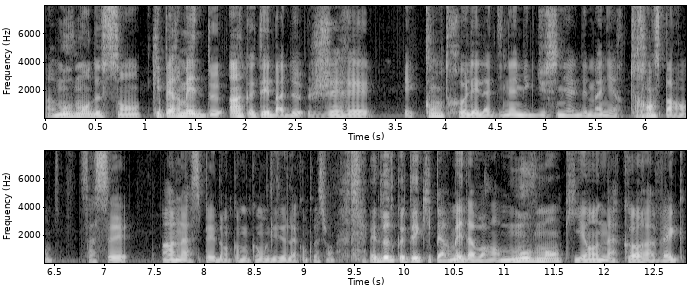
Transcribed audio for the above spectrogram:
un mouvement de son qui permet de, un côté, bah, de gérer et contrôler la dynamique du signal de manière transparente. Ça, c'est un aspect, comme, comme on disait, de la compression. Et de l'autre côté, qui permet d'avoir un mouvement qui est en accord avec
